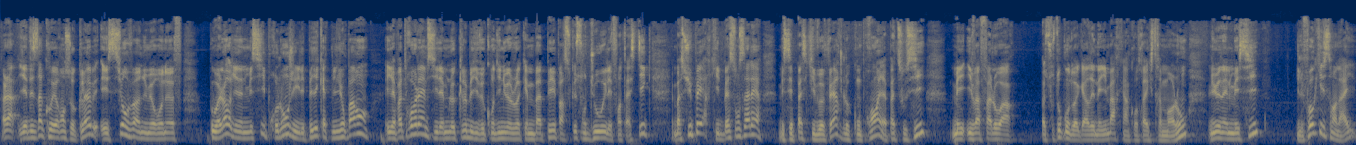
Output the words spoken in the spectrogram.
voilà, il y a des incohérences au club. Et si on veut un numéro 9, ou alors Lionel Messi il prolonge et il est payé 4 millions par an. Et il y a pas de problème s'il aime le il veut continuer à jouer avec Mbappé parce que son duo il est fantastique, bah super, qu'il baisse son salaire. Mais c'est pas ce qu'il veut faire, je le comprends, il n'y a pas de souci. Mais il va falloir, bah, surtout qu'on doit garder Neymar qui a un contrat extrêmement long, Lionel Messi, il faut qu'il s'en aille.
